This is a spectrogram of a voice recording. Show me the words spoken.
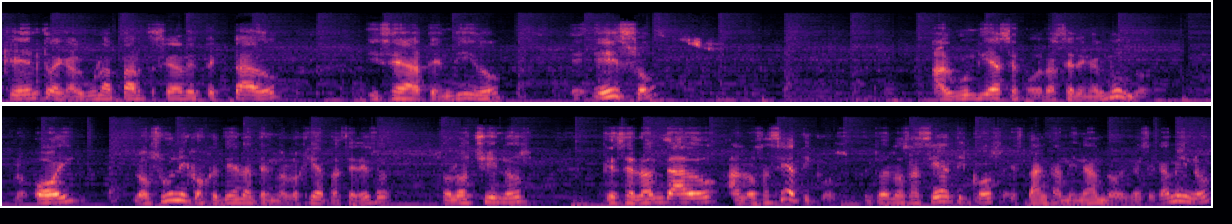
que entra en alguna parte sea detectado y sea atendido. E, eso algún día se podrá hacer en el mundo. Hoy Los únicos que tienen la tecnología para hacer eso son los chinos que se lo han dado a los asiáticos. Entonces los asiáticos están caminando en ese camino,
